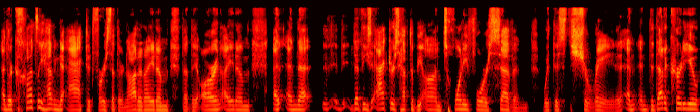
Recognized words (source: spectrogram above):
And they're constantly having to act at first that they're not an item, that they are an item, and, and that that these actors have to be on 24-7 with this charade. And, and did that occur to you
